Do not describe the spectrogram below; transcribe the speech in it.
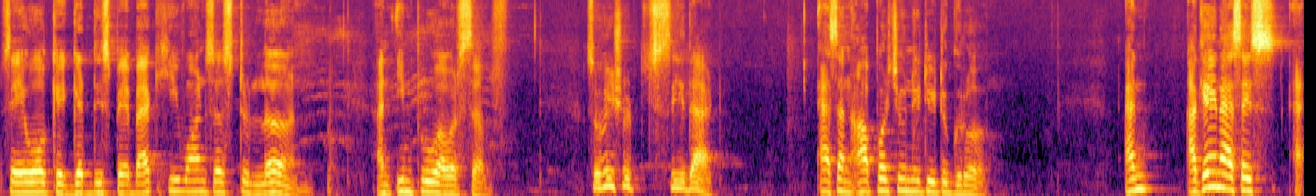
say, okay, get this payback. He wants us to learn and improve ourselves. So we should see that as an opportunity to grow. And again, as I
